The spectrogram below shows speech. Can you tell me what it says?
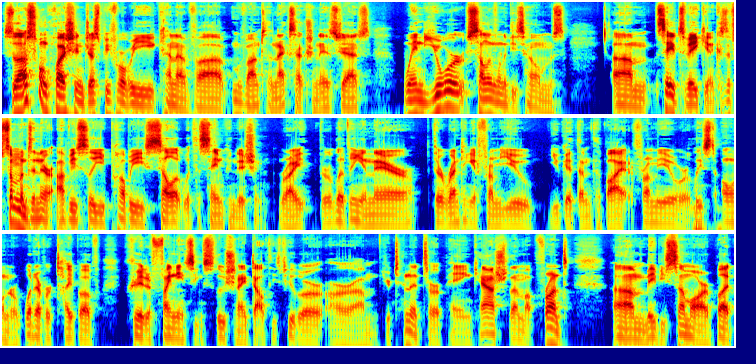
So that's one question. Just before we kind of uh, move on to the next section, is just when you're selling one of these homes, um, say it's vacant because if someone's in there obviously you probably sell it with the same condition right they're living in there they're renting it from you you get them to buy it from you or at least own or whatever type of creative financing solution i doubt these people are, are um, your tenants are paying cash for them up front um, maybe some are but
